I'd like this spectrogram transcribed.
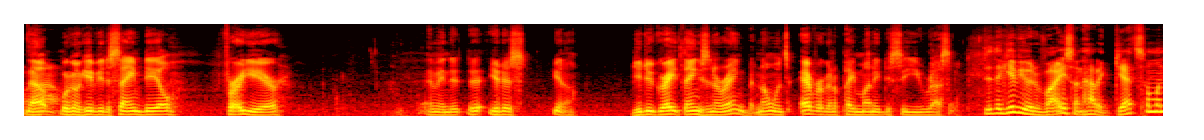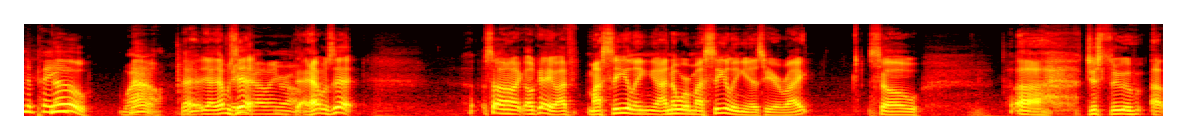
Now Wow. we're going to give you the same deal for a year. I mean, it, it- you just, you know, you do great things in the ring, but no one's ever going to pay money to see you wrestle. Did they give you advice on how to get someone to pay? No. Wow. No. That, that was it. out everything wrong. That, that was it. So I'm like, okay, I've, my ceiling, I know where my ceiling is here, right? So, uh, just through, uh,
